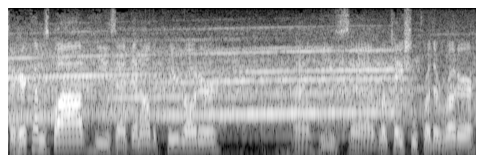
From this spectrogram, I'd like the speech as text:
So here comes Bob. He's uh, done all the pre-rotor. Uh, he's uh, rotation for the rotor,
